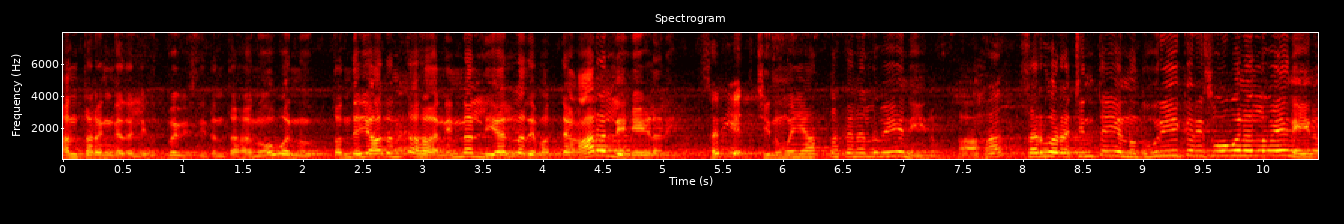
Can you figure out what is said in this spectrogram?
ಅಂತರಂಗದಲ್ಲಿ ಉದ್ಭವಿಸಿದಂತಹ ನೋವನ್ನು ತಂದೆಯಾದಂತಹ ನಿನ್ನಲ್ಲಿ ಅಲ್ಲದೆ ಮತ್ತೆ ಆರಲ್ಲಿ ಹೇಳಲಿ. ಸರಿ. ಚಿನ್ಮಯಾತ್ಮಕನಲ್ಲವೇ ನೀನು. ಆಹಾ. ಸರ್ವರ ಚಿಂತೆಯನ್ನು ದೂರೀಕರಿಸುವವನಲ್ಲವೇ ನೀನು.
